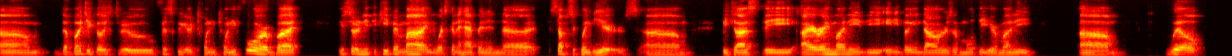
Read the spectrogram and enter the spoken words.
um, the budget goes through fiscal year 2024, but you sort of need to keep in mind what's going to happen in the subsequent years. Um, because the IRA money, the $80 billion of multi-year money um, will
